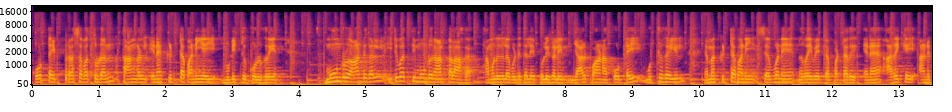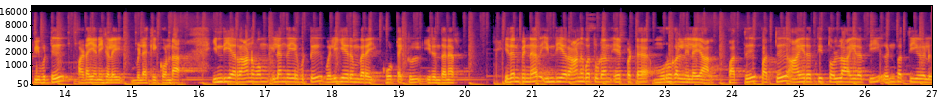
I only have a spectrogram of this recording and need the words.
கோட்டை பிரசவத்துடன் தாங்கள் எனக்கிட்ட பணியை முடித்துக் கொள்கிறேன். மூன்று ஆண்டுகள் இருபத்தி மூன்று நாட்களாக தமிழீழ விடுதலை புலிகளின் யாழ்ப்பாண கோட்டை முற்றுகையில் எமக்கிட்ட பணி செவ்வனே நிறைவேற்றப்பட்டது என அறிக்கை அனுப்பிவிட்டு படையணிகளை விலக்கிக் கொண்டார். இந்திய இராணுவம் இலங்கையை விட்டு வெளியேறும் வரை கோட்டைக்குள் இருந்தனர். இதன் பின்னர் இந்திய இராணுவத்துடன் ஏற்பட்ட முருகல் நிலையால் பத்து பத்து ஆயிரத்தி தொள்ளாயிரத்தி எண்பத்தி ஏழு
